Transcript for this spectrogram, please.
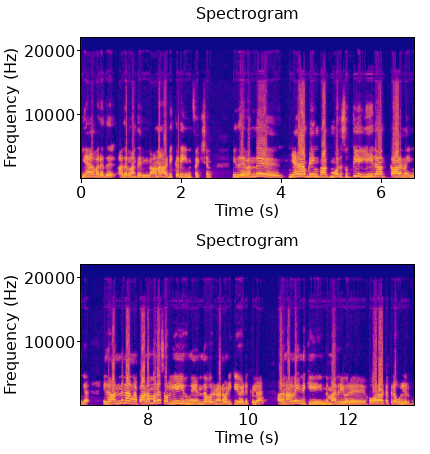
ஏன் வருது? அதெல்லாம் தெரியல. ஆனா அடிக்கடி இன்ஃபெக்ஷன் இது வந்து ஏன் அப்படின்னு பார்க்கும்போது சுத்தியும் ஈ தான் காரணம் இங்க. இதை வந்து நாங்க பலமுறை சொல்லியும் இவங்க எந்த ஒரு நடவடிக்கையும் எடுக்கல. அதனாலதான் இன்னைக்கு இந்த மாதிரி ஒரு போராட்டத்துல உள்ளிருப்பு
